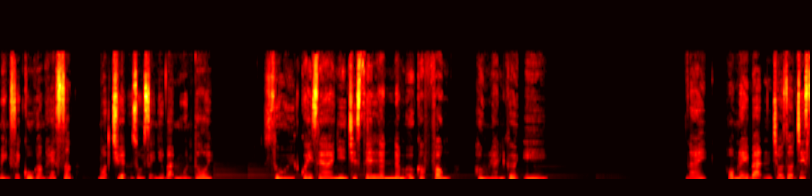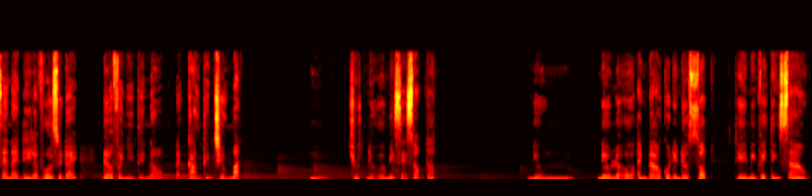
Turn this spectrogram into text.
mình sẽ cố gắng hết sức, mọi chuyện rồi sẽ như bạn muốn thôi. Rồi quay ra nhìn chiếc xe lăn nằm ở góc phòng, Hồng Loan gợi ý. Này, hôm nay bạn cho dọn chiếc xe này đi là vừa rồi đấy, đỡ phải nhìn thấy nó lại càng thêm chướng mắt. Ừ, chút nữa mình sẽ dọn tất. Nhưng nếu lỡ anh bảo có đến đột xuất thì mình phải tính sao?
